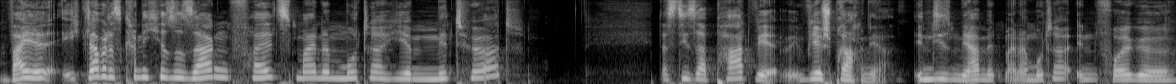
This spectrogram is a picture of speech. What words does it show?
Weil, ich glaube, das kann ich hier so sagen, falls meine Mutter hier mithört, dass dieser Part, wir, wir sprachen ja in diesem Jahr mit meiner Mutter in Folge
